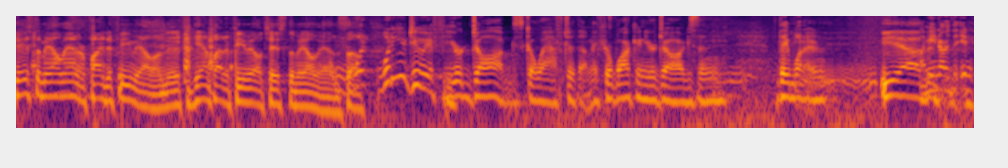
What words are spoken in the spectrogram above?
Chase the mailman or find a female. And if you can't find a female, chase the mailman. So. What, what do you do if your dogs go after them? If you're walking your dogs and they want to yeah. I mean, they,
